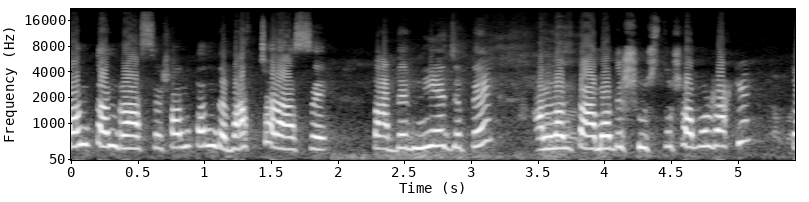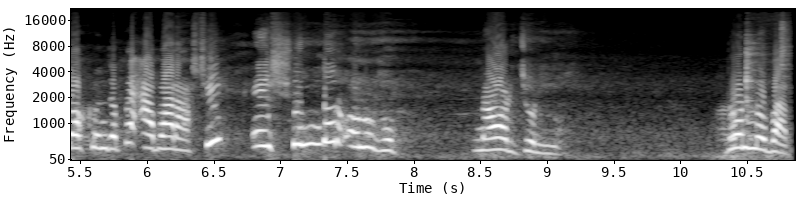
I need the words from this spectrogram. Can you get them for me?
সন্তানরা আছে, সন্তানদের বাচ্চারা আছে, তাদের নিয়ে যেতে আল্লাহ তো আমাদের সুস্থ, সবল রাখে, তখন যাতে আবার আসি এই সুন্দর অনুভব নেওয়ার জন্য। ধন্যবাদ।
